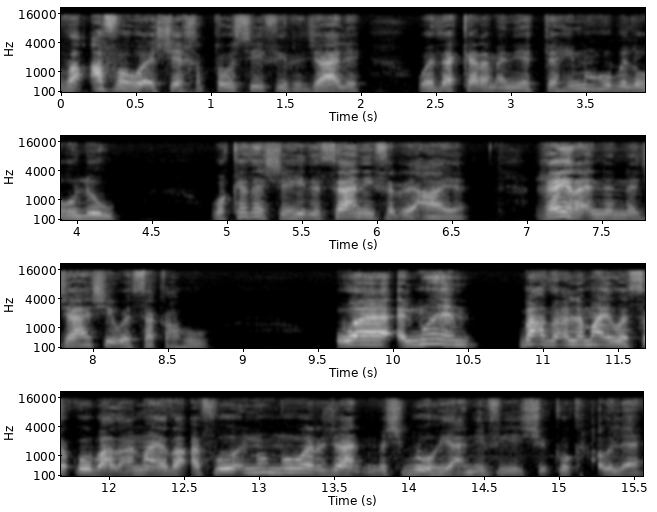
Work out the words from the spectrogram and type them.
ضعفه الشيخ الطوسي في رجاله وذكر من يتهمه بالغلو. وكذا الشهيد الثاني في الرعاية غير أن النجاشي وثقه. والمهم بعض العلماء يوثقوه بعض العلماء يضعفوه المهم هو رجال مشبوه يعني في شكوك حوله.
